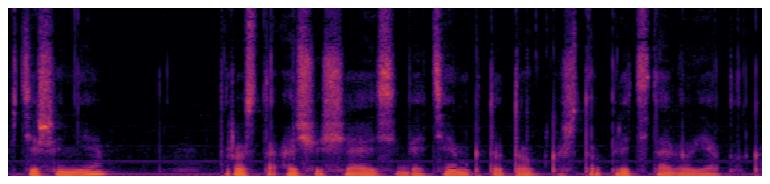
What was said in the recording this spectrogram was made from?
в тишине, просто ощущая себя тем, кто только что представил яблоко.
